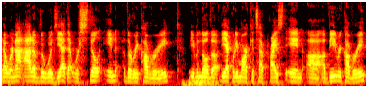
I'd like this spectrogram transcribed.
that we're not out of the woods yet, that we're still in the recovery, even though the, the equity markets have priced in uh, a V recovery.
